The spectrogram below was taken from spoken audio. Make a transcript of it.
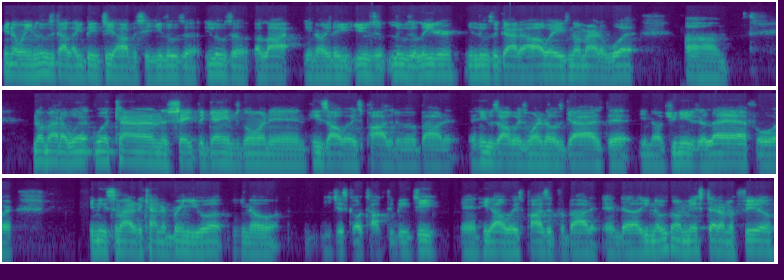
you know when you lose a guy like BG, obviously you lose a you lose a, a lot, you know, you, you lose a leader, you lose a guy that always, no matter what. Um, no matter what what kind of shape the game's going in, he's always positive about it. And he was always one of those guys that you know if you needed to laugh or you need somebody to kind of bring you up, you know, you just go talk to BG, and he always positive about it. And uh, you know we're gonna miss that on the field.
